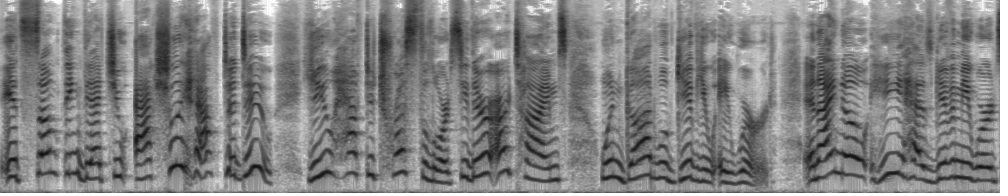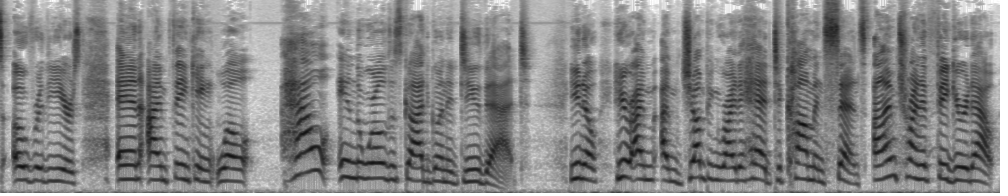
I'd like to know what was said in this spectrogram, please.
it's something that you actually have to do. You have to trust the Lord. See, there are times when God will give you a word. And I know He has given me words over the years. And I'm thinking, well, how in the world is God going to do that? You know, here I'm, I'm jumping right ahead to common sense. I'm trying to figure it out.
